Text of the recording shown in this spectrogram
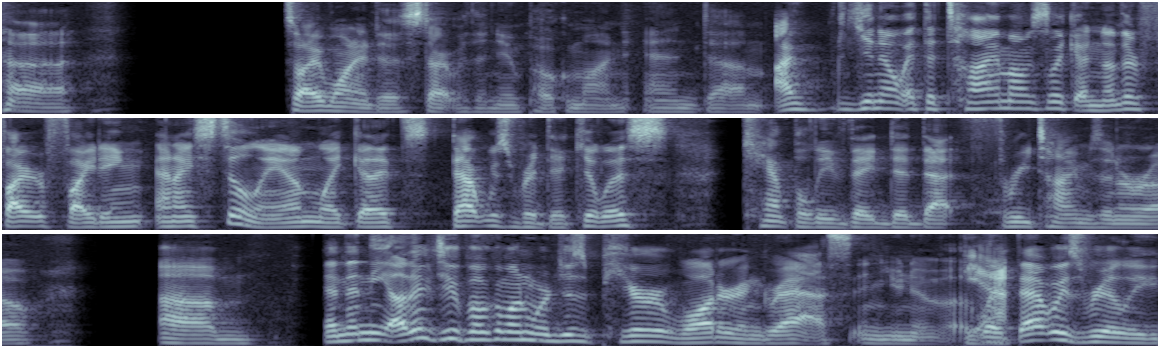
uh, so I wanted to start with a new Pokemon. And um, I, you know, at the time I was like another firefighting, and I still am. Like it's that was ridiculous. Can't believe they did that three times in a row. Um, and then the other two Pokemon were just pure water and grass in Unova. Yeah. Like that was really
